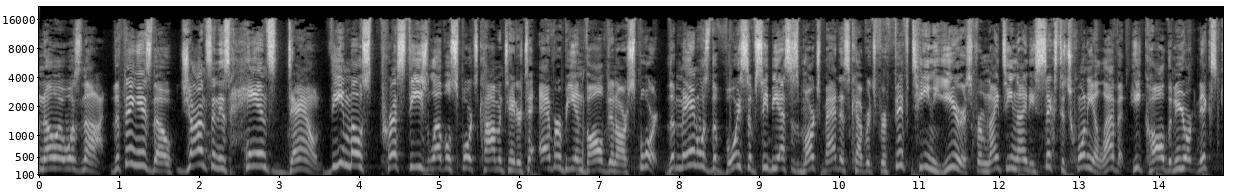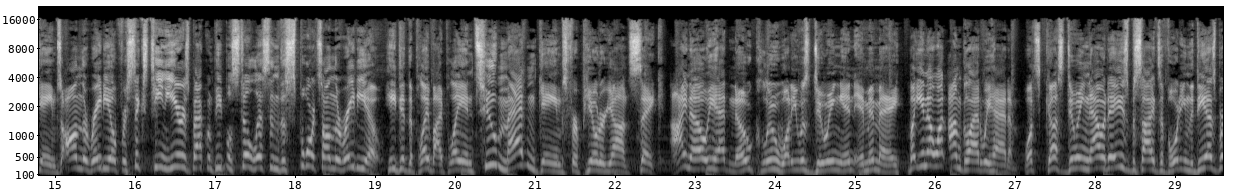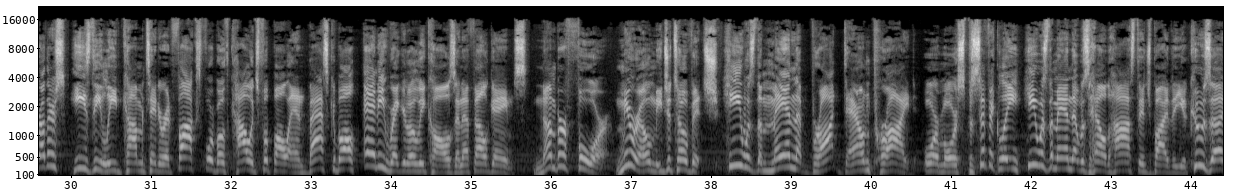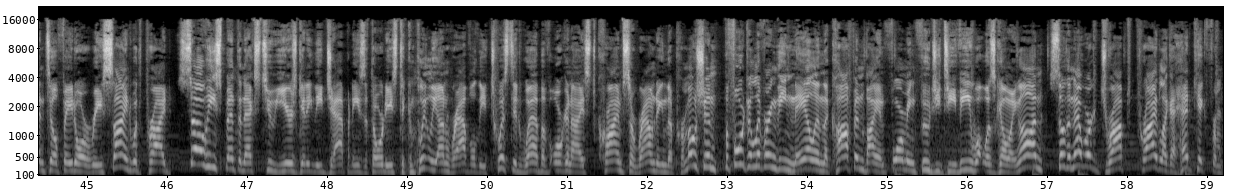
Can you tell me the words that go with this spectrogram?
No, it was not. The thing is, though, Johnson is hands down the most prestige level sports commentator to ever be involved in our sport. The man was the voice of CBS's March Madness coverage for 15 years, from 1996 to 2011. He called the New York Knicks games on the radio for 16 years back when people still listened to sports on the radio. He did the play by play in two Madden games for Piotr Jan's sake. I know he had no clue what he was doing in MMA, but you know what? I'm glad we had him. What's Gus doing nowadays besides avoiding the Diaz brothers? He's the lead commentator at Fox for both college football and basketball, and he regularly calls NFL games. Number 4. Miro Mijatovic. He was the man that brought down Pride. Or more specifically, he was the man that was held hostage by the Yakuza until Fedor re-signed with Pride, so he spent the next two years getting the Japanese authorities to completely unravel the twisted web of organized crime surrounding the promotion before delivering the nail in the coffin by informing Fuji TV what was going on, so the network dropped Pride like a head kick from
